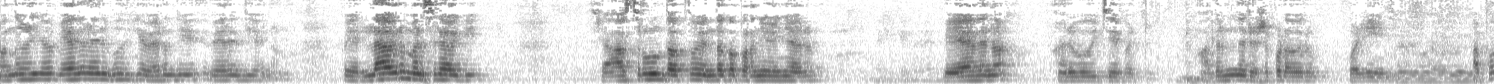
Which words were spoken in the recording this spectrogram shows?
വന്നു കഴിഞ്ഞാൽ വേദന അനുഭവിക്കുക വേറെ വേറെ എന്ത് ചെയ്യാനാണ്. അപ്പൊ എല്ലാവരും മനസ്സിലാക്കി. ശാസ്ത്രവും തത്വവും എന്തൊക്കെ പറഞ്ഞു കഴിഞ്ഞാലും വേദന അനുഭവിച്ചേ പറ്റും. അതിൽ നിന്ന് രക്ഷപ്പെടാൻ ഒരു വഴിയും അപ്പൊ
